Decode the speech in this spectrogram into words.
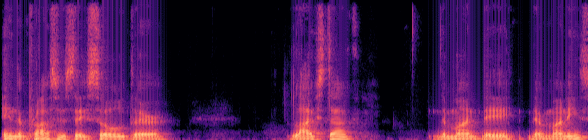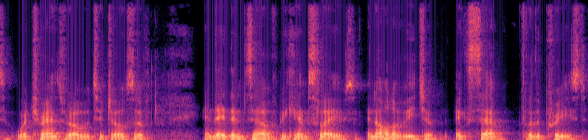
In the process, they sold their livestock, the mon- they, their monies were transferred over to Joseph, and they themselves became slaves in all of Egypt except for the priest.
